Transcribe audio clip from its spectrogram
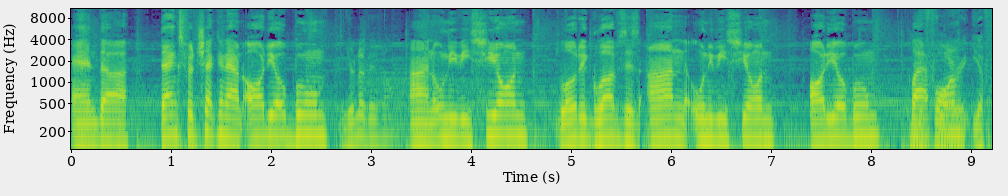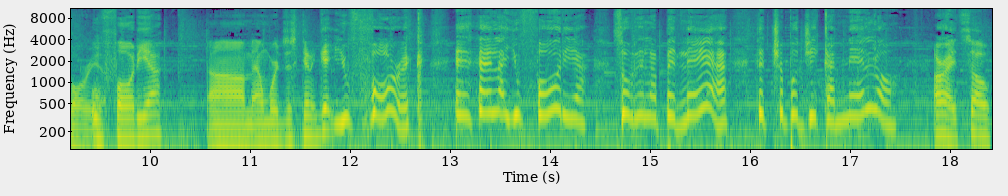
and uh, thanks for checking out Audio Boom You're not on Univision. Loaded gloves is on Univision Audio Boom platform. Euphoria. Euphoria. Euphoria. Um, and we're just gonna get euphoric. La euforia sobre la pelea de Triple G Canelo. All right, so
